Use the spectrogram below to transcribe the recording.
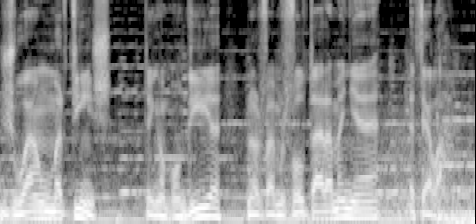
João Martins. Tenham um bom dia, nós vamos voltar amanhã. Até lá.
